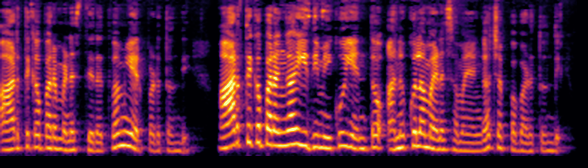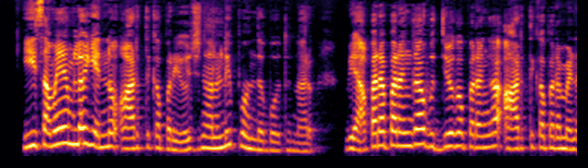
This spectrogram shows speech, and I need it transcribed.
ఆర్థికపరమైన స్థిరత్వం ఏర్పడుతుంది. ఆర్థికపరంగా ఇది మీకు ఎంతో అనుకూలమైన సమయంగా చెప్పబడుతుంది. ఈ సమయంలో ఎన్నో ఆర్థిక ప్రయోజనాలని పొందబోతున్నారు. వ్యాపారపరంగా ఉద్యోగపరంగా ఆర్థికపరమైన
